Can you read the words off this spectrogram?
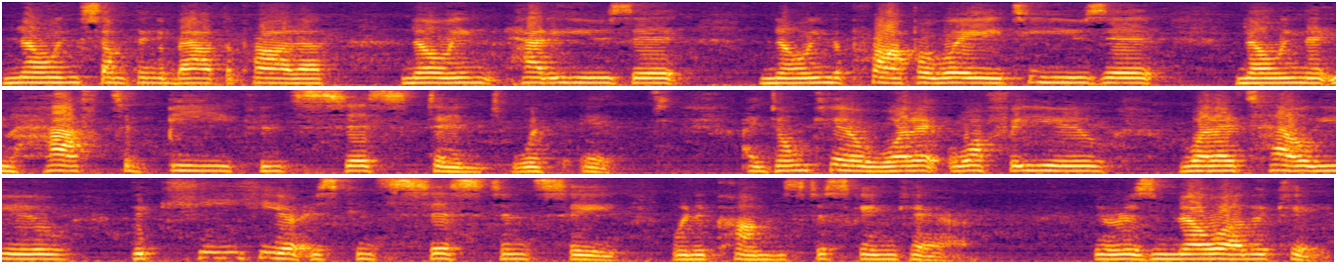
knowing something about the product, knowing how to use it, knowing the proper way to use it, knowing that you have to be consistent with it. I don't care what I offer you, what I tell you. The key here is consistency when it comes to skincare. There is no other key.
